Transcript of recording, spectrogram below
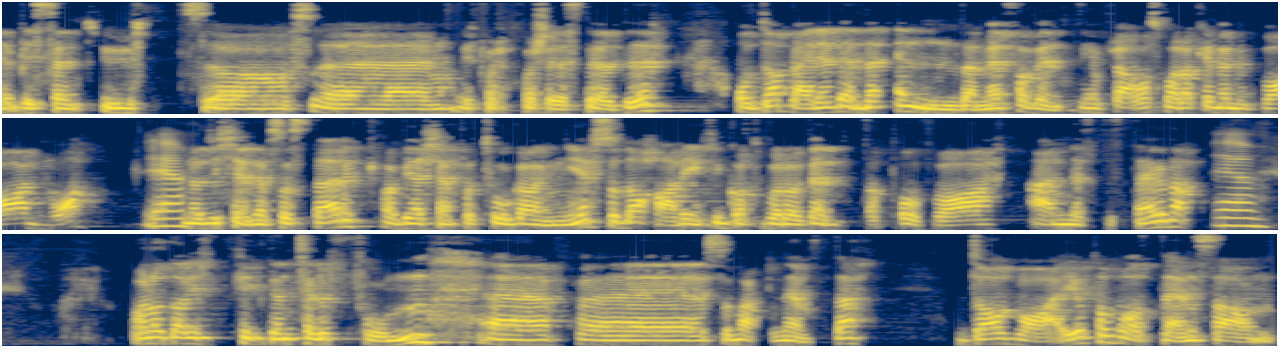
eh, bli sendt ut eh, i forskjellige steder. Og da ble det enda, enda mer forventninger fra oss. Bare, ok, Men hva nå? Yeah. Når du kjenner deg så sterk, og vi har kjent på to ganger, så da har det egentlig gått bare å vente på hva er neste steg. da. Yeah. Og da vi fikk den telefonen eh, som Marte nevnte, da var jo på en måte en sånn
